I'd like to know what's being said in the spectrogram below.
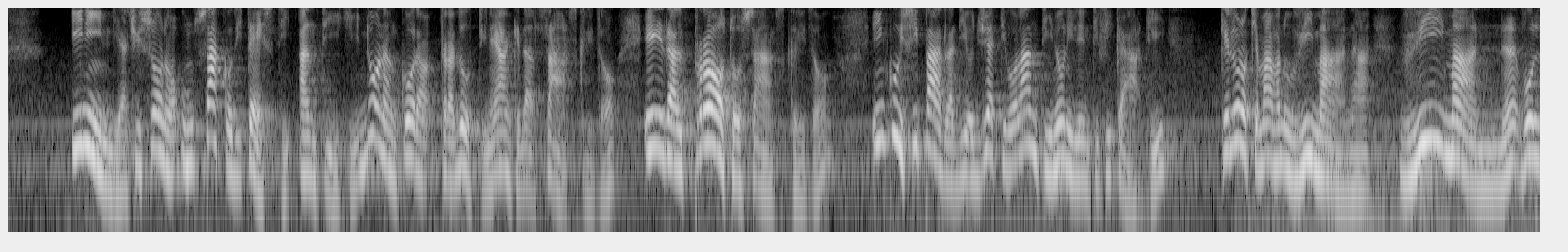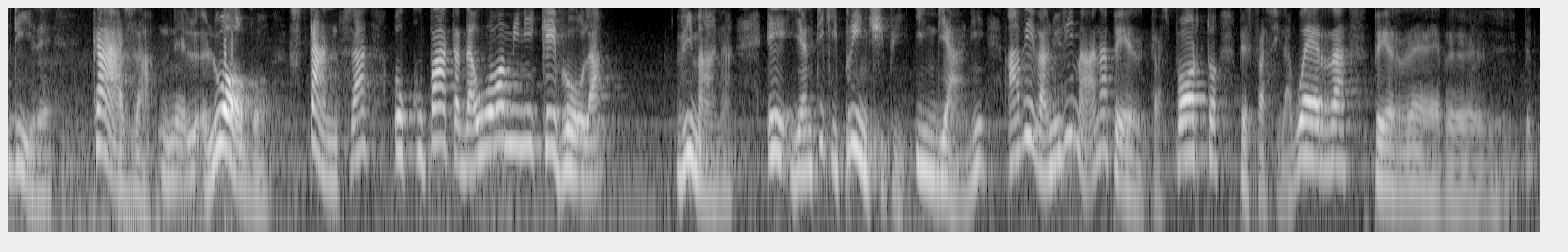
in India ci sono un sacco di testi antichi, non ancora tradotti neanche dal sanscrito e dal proto-sanscrito, in cui si parla di oggetti volanti non identificati che loro chiamavano Vimana. Viman vuol dire casa, luogo, stanza occupata da uomini che vola. Vimana. E gli antichi principi indiani avevano i Vimana per trasporto, per farsi la guerra, per, eh,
